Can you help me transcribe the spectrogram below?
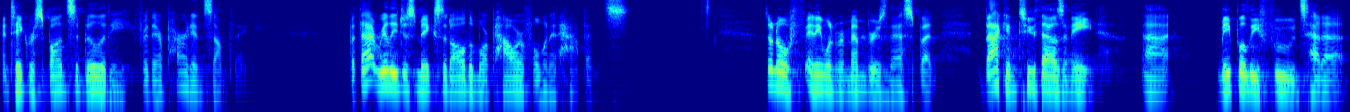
and take responsibility for their part in something. But that really just makes it all the more powerful when it happens. I don't know if anyone remembers this, but back in 2008, uh, Maple Leaf Foods had a,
